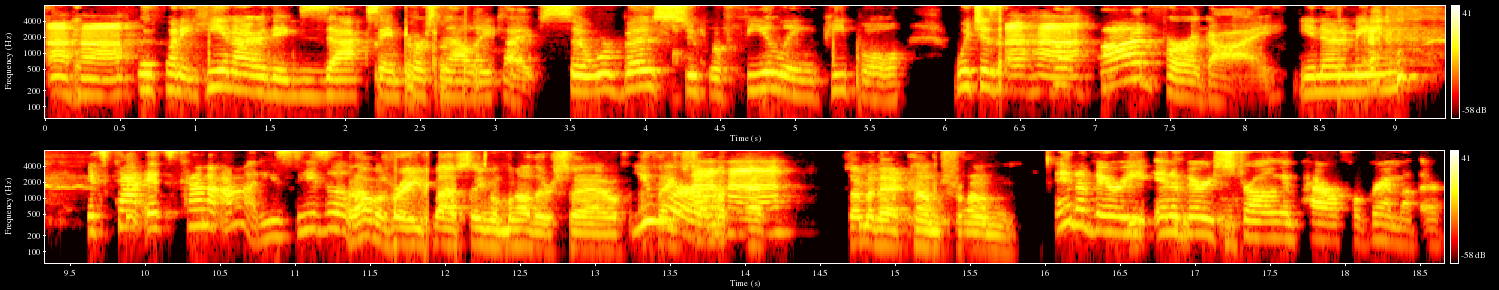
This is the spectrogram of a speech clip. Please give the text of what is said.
Uh huh. So funny, he and I are the exact same personality types. So we're both super feeling people, which is Uh kind huh. of odd for a guy. You know what I mean? it's kind it's kind of odd. He's he's But I a was raised by a single mother, so You I think were. some of that Uh-huh. some of that comes from and a very and a very strong and powerful grandmother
